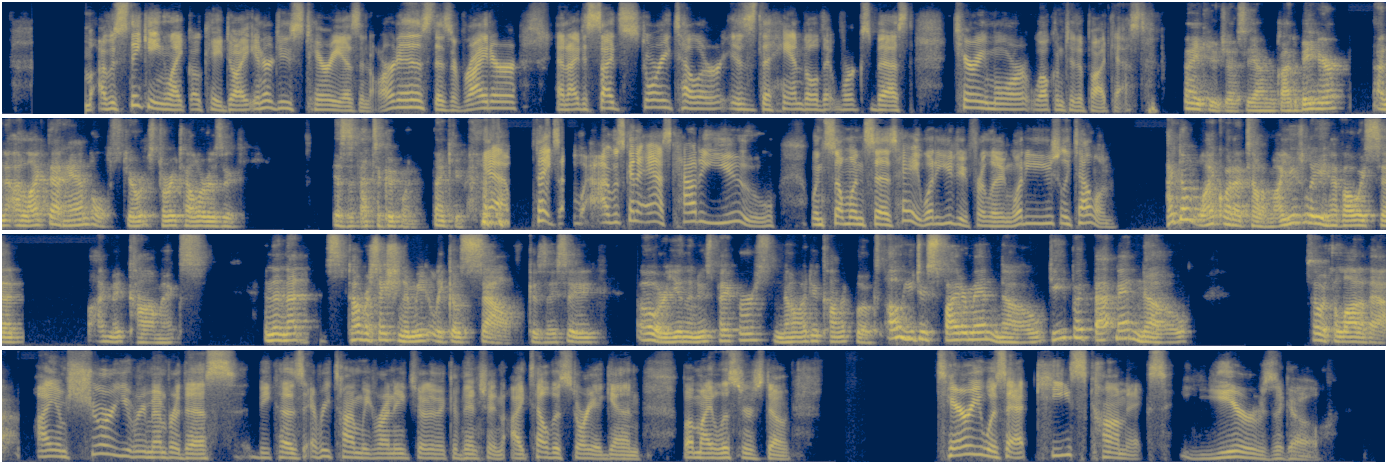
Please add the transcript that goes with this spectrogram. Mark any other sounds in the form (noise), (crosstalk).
I was thinking, like, okay, do I introduce Terry as an artist, as a writer? And I decide storyteller is the handle that works best. Terry Moore, welcome to the podcast. Thank you, Jesse. I'm glad to be here. And I like that handle. Storyteller is a is that's a good one. Thank you. (laughs) yeah. Thanks. I was going to ask, how do you, when someone says, "Hey, what do you do for a living?" What do you usually tell them? I don't like what I tell them. I usually have always said, "I make comics." And then that conversation immediately goes south because they say, Oh, are you in the newspapers? No, I do comic books. Oh, you do Spider Man? No. Do you put Batman? No. So it's a lot of that. I am sure you remember this because every time we run each other at the convention, I tell this story again, but my listeners don't. Terry was at Keith's Comics years ago,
